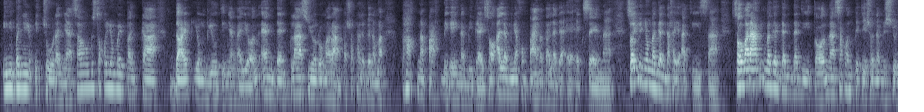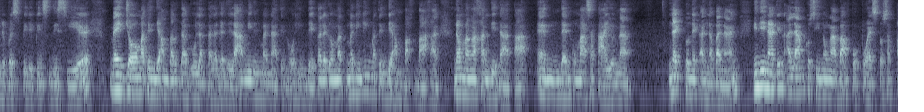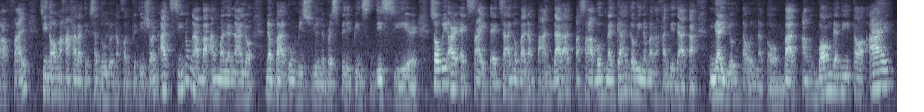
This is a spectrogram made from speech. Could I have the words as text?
iniba niya yung itsura niya. So, gusto ko yung may pagka-dark yung beauty niya ngayon. And then, plus yung rumarampa siya talaga naman pak na pak, bigay na bigay. So, alam niya kung paano talaga e-eksena. So, yun yung maganda kay Atisa. So, maraming magaganda dito na sa competition ng Miss Universe Philippines this year. Medyo matindi ang bardagulan talaga nila. Aminin man natin o hindi. Talagang mat- magiging matindi ang bakbakan ng mga kandidata. And then, umasa tayo na neck to neck ang labanan. Hindi natin alam kung sino nga ba ang pupwesto sa top 5, sino ang makakarating sa dulo ng competition, at sino nga ba ang mananalo na bagong Miss Universe Philippines this year. So we are excited sa anuman ang paandar at pasabog na gagawin ng mga kandidata ngayong taon na to. But ang bongga dito ay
